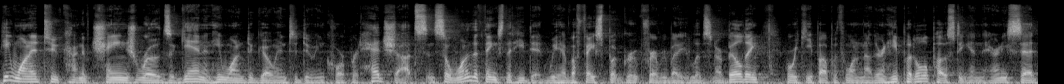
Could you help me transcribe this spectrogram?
he wanted to kind of change roads again, and he wanted to go into doing corporate headshots. And so one of the things that he did, we have a Facebook group for everybody who lives in our building where we keep up with one another, and he put a little posting in there, and he said,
